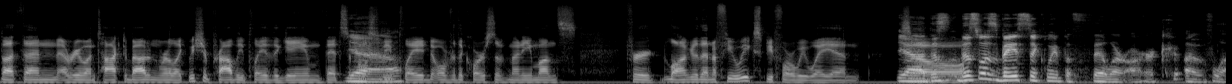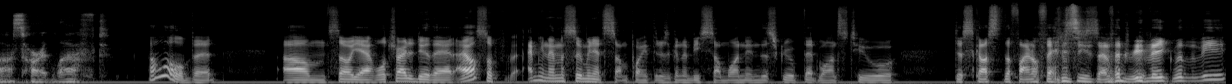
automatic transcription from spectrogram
but then everyone talked about it and we're like, we should probably play the game that's supposed to be played over the course of many months for longer than a few weeks before we weigh in. Yeah, So- this this was basically the filler arc of Last Heart Left. A little bit. Um, so yeah, we'll try to do that. I also, I mean, I'm assuming at some point there's going to be someone in this group that wants to discuss the Final Fantasy VII remake with me.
